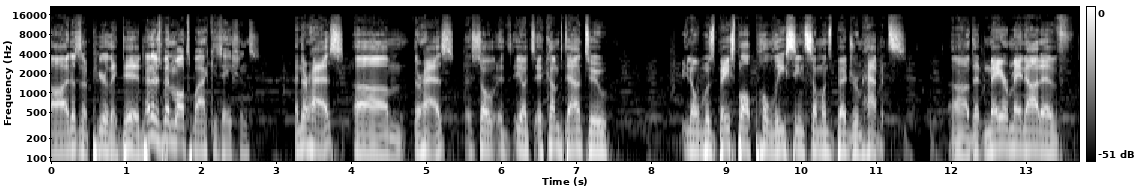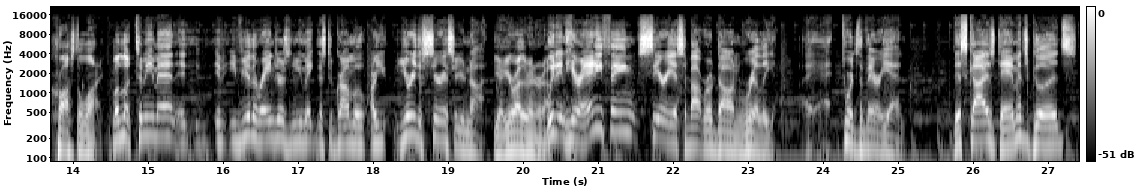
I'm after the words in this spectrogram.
Uh, it doesn't appear they did. And there's been multiple accusations. And there has, um, there has. So it, you know, it's, it comes down to, you know, was baseball policing someone's bedroom habits uh, that may or may not have crossed the line? But look, to me, man, it, if, if you're the Rangers and you make this Degrom move, are you you're either serious or you're not. Yeah, you're either in or out. We didn't hear anything serious about Rodon really uh, towards the very end. This guy's damaged goods.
